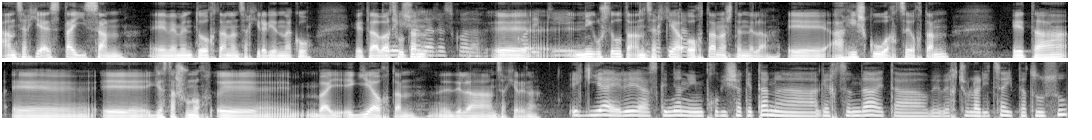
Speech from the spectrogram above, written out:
antzerkia ez da izan, e, memento horretan antzerkirarien dako. Eta batzutan, e, nik uste dut antzerkia horretan hasten dela, e, arrisku hartze horretan, eta e, e, e, bai, egia hortan dela antzerkiarena. Egia ere azkenean improbisaketan agertzen da eta bertsolaritza ipatu duzu,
